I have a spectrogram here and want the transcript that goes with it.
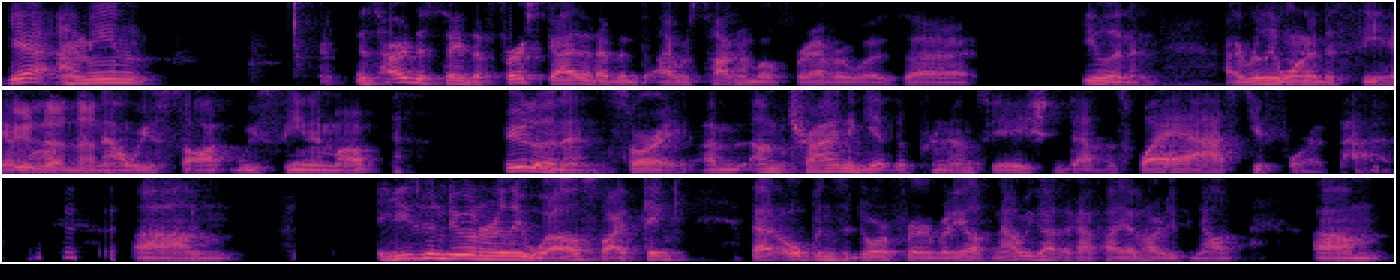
Yeah, I mean, it's hard to say. The first guy that I've been I was talking about forever was uh, Ylönen. I really wanted to see him now we've saw we've seen him up. Ylönen, sorry, I'm I'm trying to get the pronunciation down. That's why I asked you for it, Pat. Um, he's been doing really well, so I think that opens the door for everybody else. Now we got Rafael Harvey Pinard. Um,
